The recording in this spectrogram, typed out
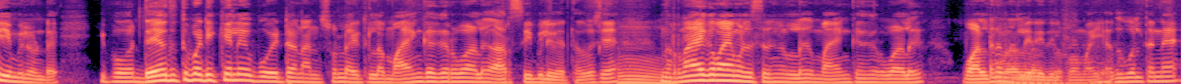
ടീമിലുണ്ട് ഇപ്പോൾ ദേവദത്ത് പഠിക്കൽ പോയിട്ടാണ് അൺസോൾഡ് ആയിട്ടുള്ള മയങ്ക് അഗർവാൾ ആർ സി ബിയിൽ വരുന്നത്. പക്ഷേ നിർണായകമായ മത്സരങ്ങളിൽ മയങ്ക് അഗർവാൾ വളരെ നല്ല രീതിയിൽ ഫോമായി അതുപോലെ തന്നെ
